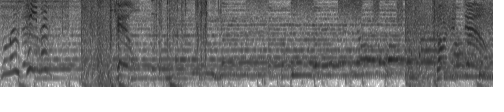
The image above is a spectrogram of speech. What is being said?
Blue team has... Kill! Target down!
